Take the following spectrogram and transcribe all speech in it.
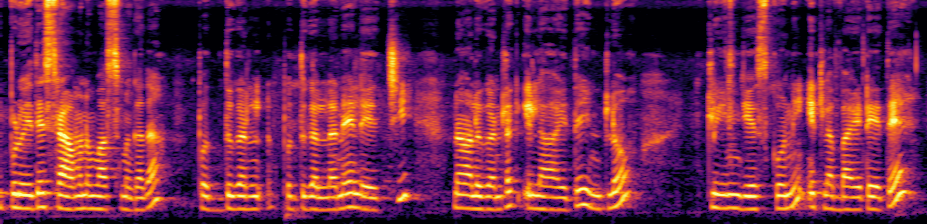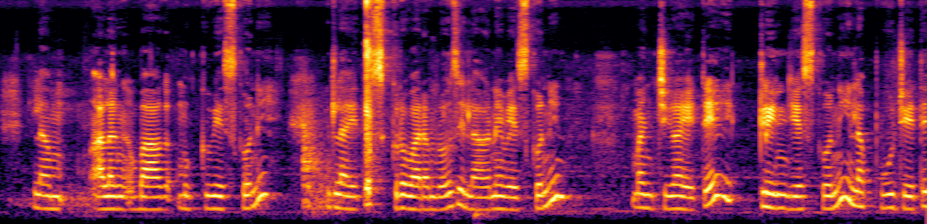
ఇప్పుడు అయితే శ్రావణ మాసం కదా. పొద్దుగల్ పొద్దుగల్లనే లేచి నాలుగు గంటలకు ఇలా అయితే ఇంట్లో క్లీన్ చేసుకొని ఇట్లా బయట అయితే ఇలా అలంగా బాగా ముక్కు వేసుకొని ఇట్లా అయితే శుక్రవారం రోజు ఇలాగనే వేసుకొని మంచిగా అయితే క్లీన్ చేసుకొని ఇలా పూజ అయితే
